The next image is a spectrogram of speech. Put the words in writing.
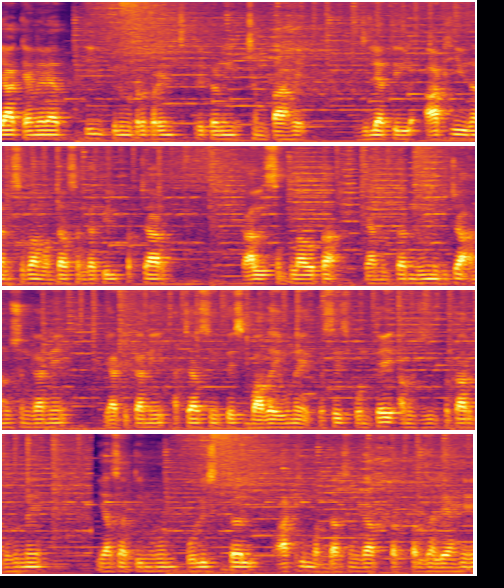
या कॅमेऱ्यात तीन किलोमीटरपर्यंत चित्रीकरणी क्षमता आहे. जिल्ह्यातील आठही विधानसभा मतदारसंघातील प्रचार काल संपला होता. त्यानंतर निवडणुकीच्या अनुषंगाने या ठिकाणी आचारसंहितेस बाधा येऊ नये तसेच कोणत्याही अनुचित प्रकार घडू नये यासाठी म्हणून पोलीस दल आठही मतदारसंघात तत्पर झाले आहे.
